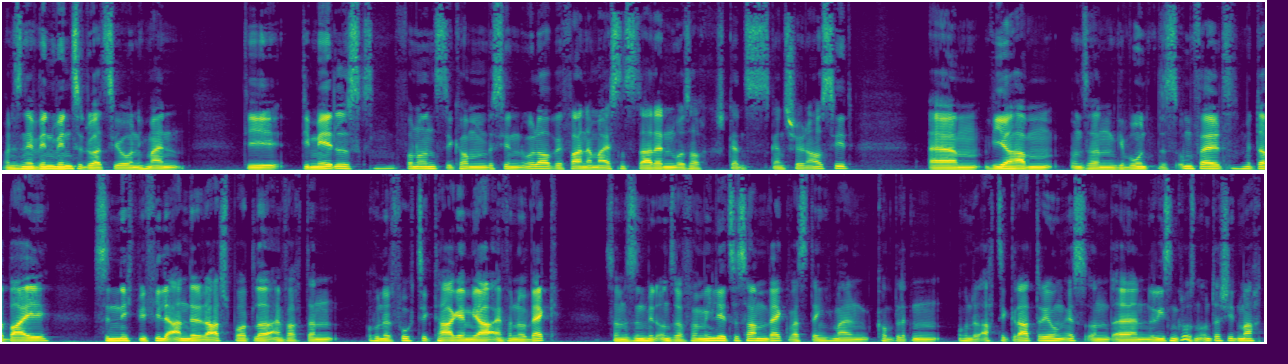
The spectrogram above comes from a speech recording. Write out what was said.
Und es ist eine Win-Win-Situation. Ich meine, die, die Mädels von uns, die kommen ein bisschen in Urlaub. Wir fahren ja meistens da Rennen, wo es auch ganz, ganz schön aussieht. Ähm, wir haben unser gewohntes Umfeld mit dabei, sind nicht wie viele andere Radsportler einfach dann 150 Tage im Jahr einfach nur weg, sondern sind mit unserer Familie zusammen weg, was denke ich mal einen kompletten 180-Grad-Drehung ist und äh, einen riesengroßen Unterschied macht.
